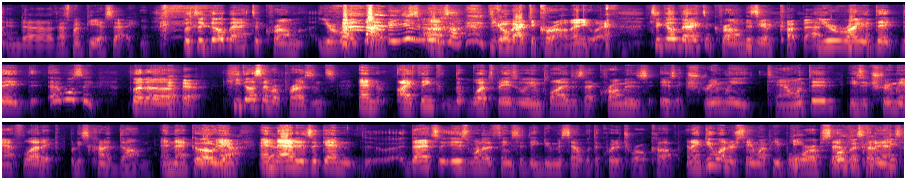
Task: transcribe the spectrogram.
And uh, that's my PSA. But to go back to Krum, you're right though. he just moves on to go back to Krum anyway. to go back to Krum, He's gonna cut that. you're right that they. Uh, we'll see, but uh, he does have a presence, and I think that what's basically implied is that Krum is is extremely talented. He's extremely athletic, but he's kind of dumb, and that goes. Oh, yeah, and, yeah. that is again. That's is one of the things that they do miss out with the Quidditch World Cup, and I do understand why people He- were upset well, by cutting that.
